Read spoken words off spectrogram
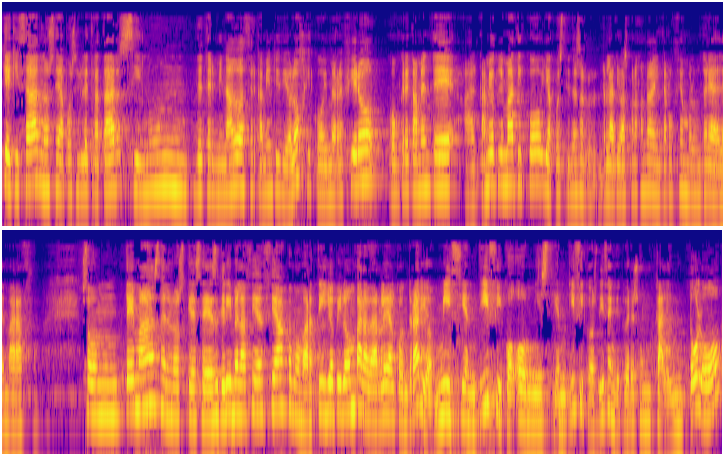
que quizá no sea posible tratar sin un determinado acercamiento ideológico. Y me refiero concretamente al cambio climático y a cuestiones relativas, por ejemplo, a la interrupción voluntaria del embarazo son temas en los que se esgrime la ciencia como martillo pilón para darle al contrario. Mi científico o mis científicos dicen que tú eres un calentólogo,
